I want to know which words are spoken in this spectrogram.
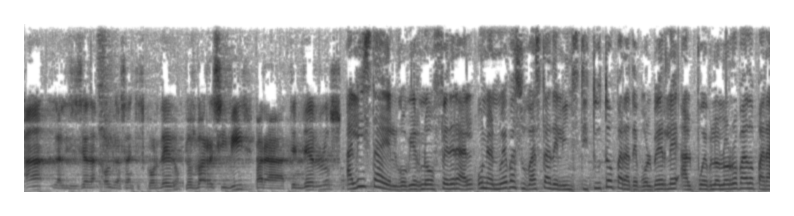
a la licenciada Olga Sánchez Cordero, los va a recibir para atenderlos. Alista el gobierno federal una nueva subasta del instituto para devolverle al pueblo lo robado para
